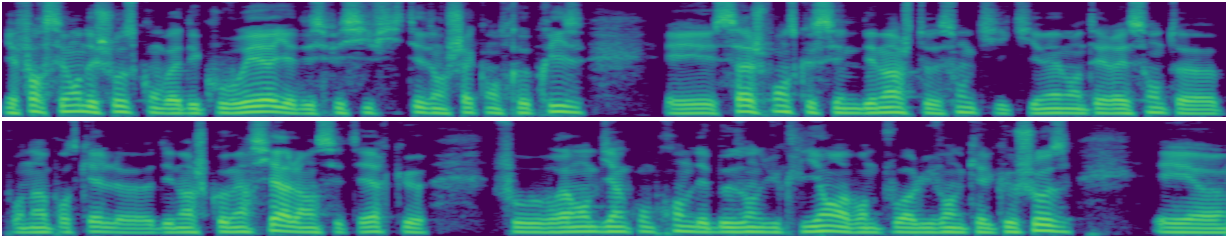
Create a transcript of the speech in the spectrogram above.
il y a forcément des choses qu'on va découvrir, il y a des spécificités dans chaque entreprise. Et ça, je pense que c'est une démarche de toute façon qui, qui est même intéressante euh, pour n'importe quelle euh, démarche commerciale. Hein. C'est-à-dire que faut vraiment bien comprendre les besoins du client avant de pouvoir lui vendre quelque chose. Et, euh,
